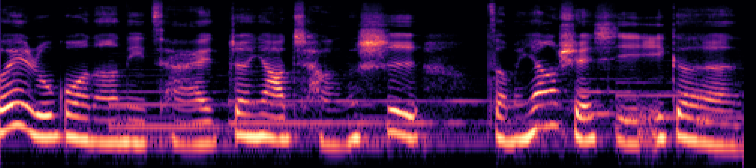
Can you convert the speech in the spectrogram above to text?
所以，如果呢，你才正要尝试怎么样学习一个人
